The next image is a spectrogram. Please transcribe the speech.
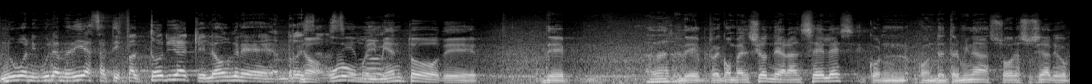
no hubo ninguna medida satisfactoria que logre resarcir. No, hubo un movimiento de, de de reconvención de aranceles con, con, determinadas obras sociales o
